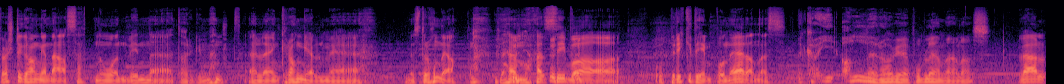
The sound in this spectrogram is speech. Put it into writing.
første gangen jeg har sett noen vinne et argument eller en krangel med, med Stronja. Det her må jeg si var oppriktig imponerende. Hva i alle dager er problemet hennes? Vel,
